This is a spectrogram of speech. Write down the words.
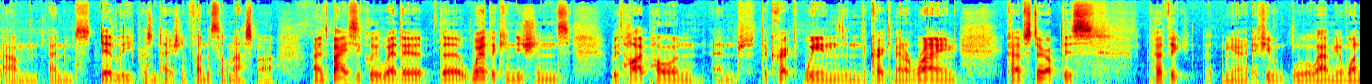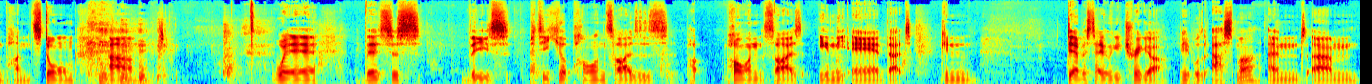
um, and deadly presentation of thunderstorm asthma. And it's basically where the, the weather conditions with high pollen and the correct winds and the correct amount of rain kind of stir up this perfect, you know, if you will allow me a one pun storm, um, where there's just these particular pollen sizes, pollen size in the air that can devastatingly trigger people's asthma, and um,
